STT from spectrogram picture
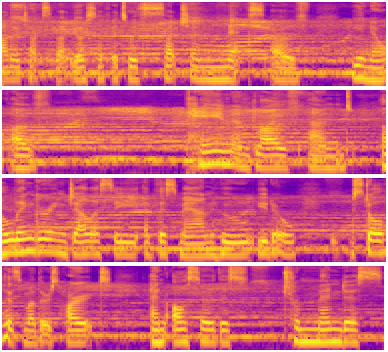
Father talks about Yosef, it's with such a mix of, you know, of pain and love and a lingering jealousy of this man who, you know, stole his mother's heart and also this tremendous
